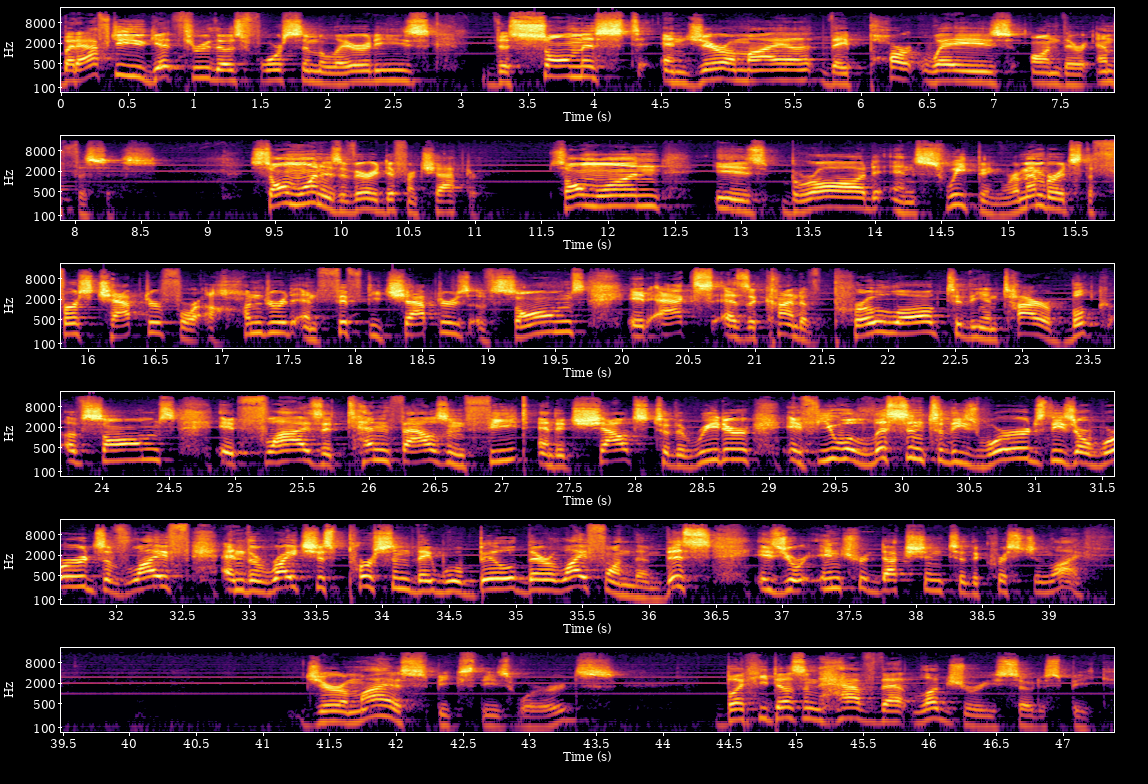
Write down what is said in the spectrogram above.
But after you get through those four similarities, the psalmist and Jeremiah, they part ways on their emphasis. Psalm 1 is a very different chapter. Psalm 1 is broad and sweeping. Remember, it's the first chapter for 150 chapters of Psalms. It acts as a kind of prologue to the entire book of Psalms. It flies at 10,000 feet and it shouts to the reader If you will listen to these words, these are words of life, and the righteous person, they will build their life on them. This is your introduction to the Christian life. Jeremiah speaks these words, but he doesn't have that luxury, so to speak.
